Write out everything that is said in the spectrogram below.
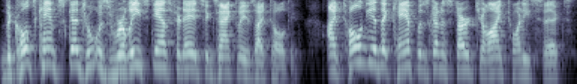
The Colts camp schedule was released yesterday. It's exactly as I told you. I told you the camp was going to start July 26th.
